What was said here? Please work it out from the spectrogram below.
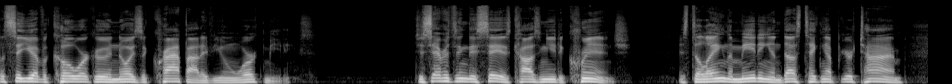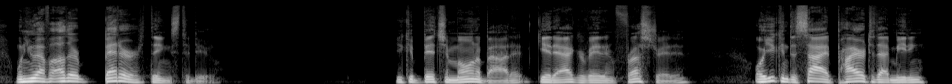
Let's say you have a coworker who annoys the crap out of you in work meetings. Just everything they say is causing you to cringe. It's delaying the meeting and thus taking up your time when you have other better things to do. You could bitch and moan about it, get aggravated and frustrated, or you can decide prior to that meeting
